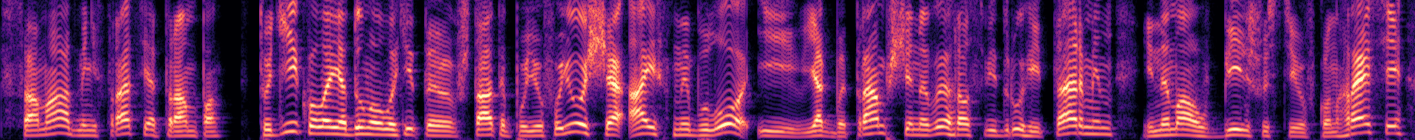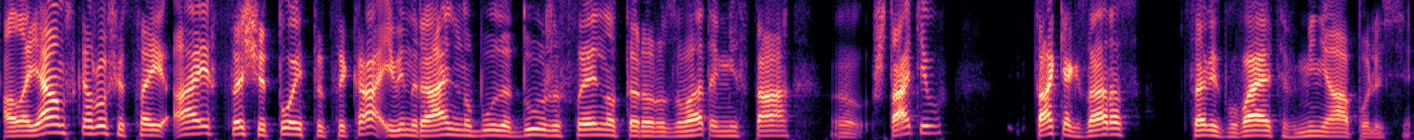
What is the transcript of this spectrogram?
сама адміністрація Трампа. Тоді, коли я думав летіти в Штати по ЮФОЮ, ще Айс не було, і якби Трамп ще не виграв свій другий термін і не мав більшості в Конгресі. Але я вам скажу, що цей Айс це ще той ТЦК, і він реально буде дуже сильно тероризувати міста е, штатів, так як зараз. Це відбувається в Мініаполісі.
